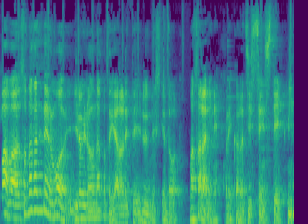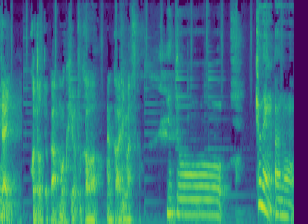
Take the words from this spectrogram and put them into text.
まあまあ、そんな感じでもういろいろなことやられているんですけど、まあさらにね、これから実践してみたいこととか目標とかは何かありますか？えっと、去年、あの、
